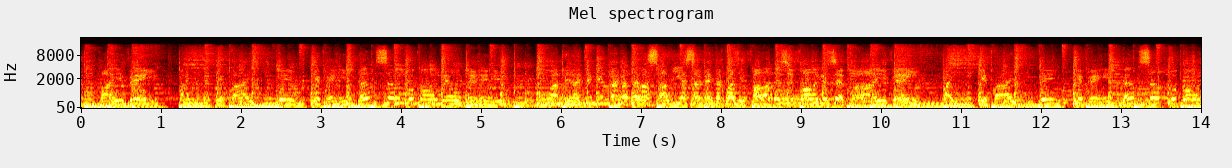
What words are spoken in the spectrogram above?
Vai e vem, vai que vai, vem que vem, dançando bom meu bem. Maneira que me larga pela sala e essa gaita quase fala nesse fôlego esse vai e vem, vai que vai, vem que vem, dançando bom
